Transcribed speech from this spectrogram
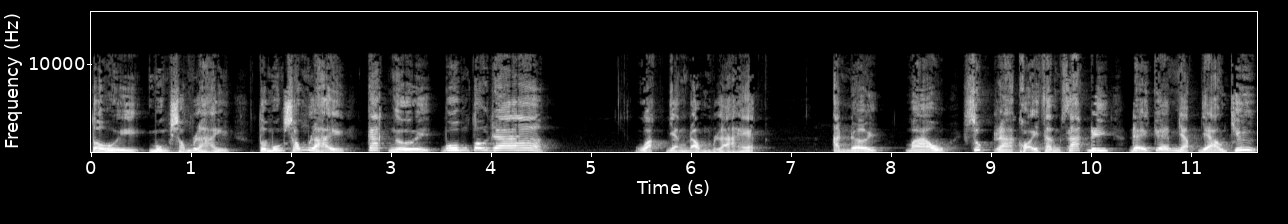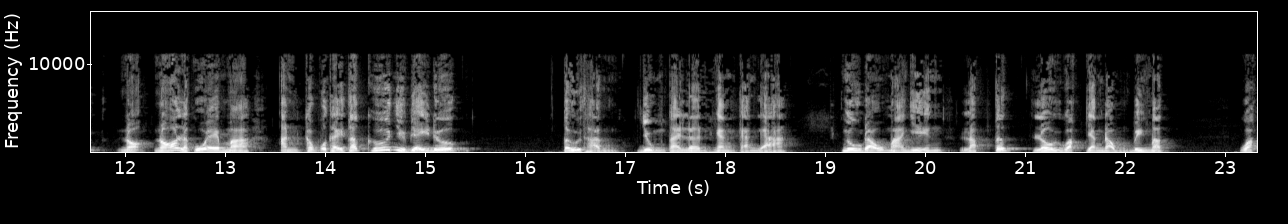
Tôi muốn sống lại, tôi muốn sống lại, các người buông tôi ra. Quắc văn đồng la hét. Anh ơi, mau xuất ra khỏi thân xác đi để cho em nhập vào chứ. Nó, nó là của em mà, anh không có thể thất hứa như vậy được. Tử thần dùng tay lên ngăn cản gã. Ngu đầu mã diện lập tức lôi quắc văn đồng biến mất. Quắc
